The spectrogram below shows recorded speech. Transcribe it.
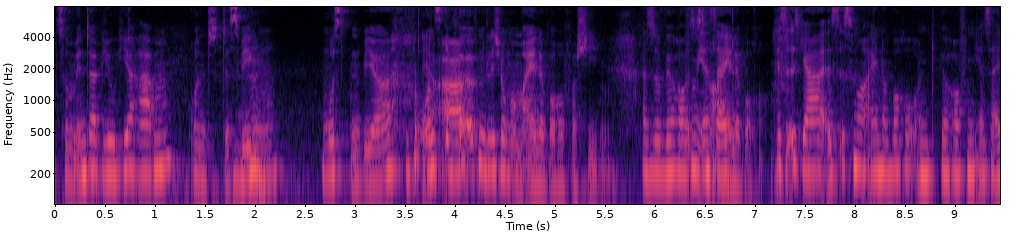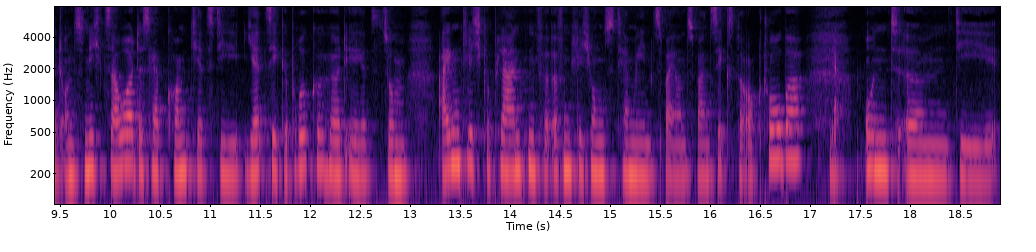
zum Interview hier haben. Und deswegen mhm mussten wir ja. unsere Veröffentlichung um eine Woche verschieben. Also wir hoffen, ihr seid eine Woche. Es ist ja, es ist nur eine Woche und wir hoffen, ihr seid uns nicht sauer. Deshalb kommt jetzt die jetzige Brücke. Hört ihr jetzt zum eigentlich geplanten Veröffentlichungstermin 22. Oktober ja. und ähm, die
